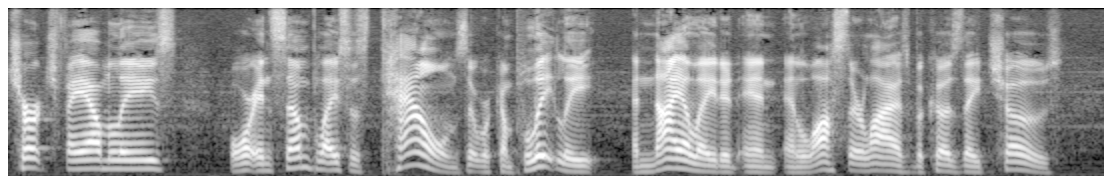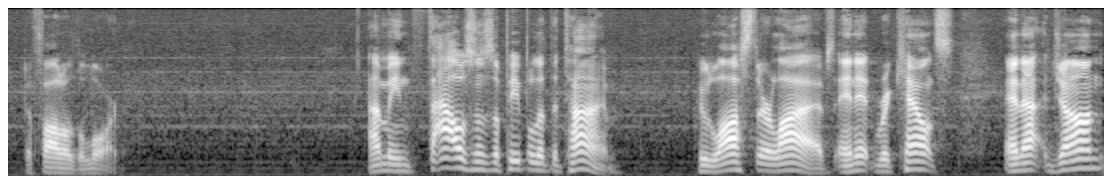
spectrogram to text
church families, or in some places, towns that were completely annihilated and, and lost their lives because they chose to follow the Lord. I mean, thousands of people at the time who lost their lives. And it recounts, and I, John,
